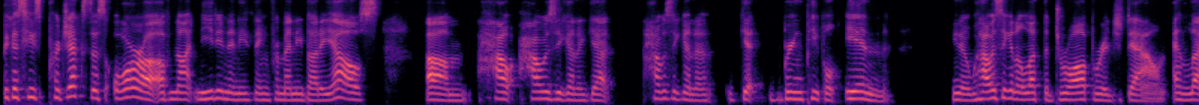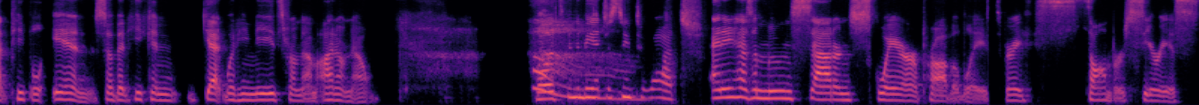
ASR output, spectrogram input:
because he projects this aura of not needing anything from anybody else um how how is he going to get how is he going to get bring people in you know how is he going to let the drawbridge down and let people in so that he can get what he needs from them i don't know well it's going to be interesting to watch and he has a moon saturn square probably it's very somber serious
